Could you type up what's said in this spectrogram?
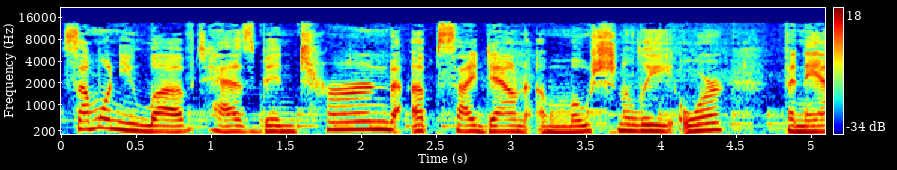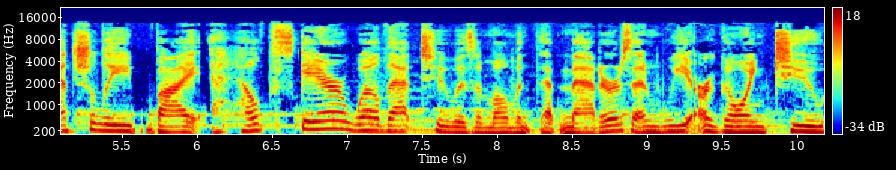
someone you loved has been turned upside down emotionally or financially by a health scare, well, that too is a moment that matters. And we are going to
